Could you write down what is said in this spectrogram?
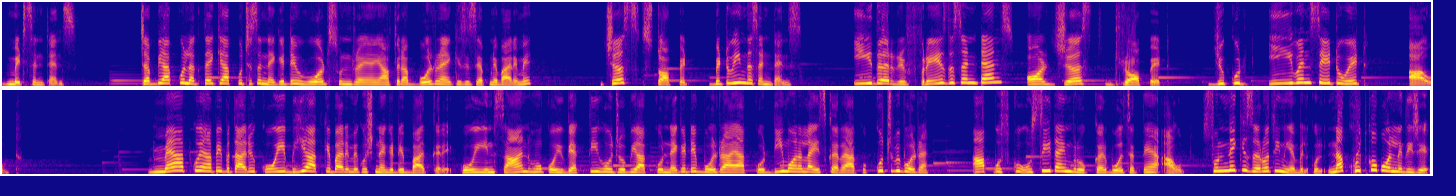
mid sentence. जब भी आपको लगता है कि आप कुछ ऐसे नेगेटिव वर्ड सुन रहे हैं या फिर आप बोल रहे हैं किसी से अपने बारे में just stop it between the sentence either rephrase the sentence or just drop it. You could even say to it, out. मैं आपको यहाँ पे बता रही हूँ, कोई भी आपके बारे में कुछ नेगेटिव बात करे, कोई इंसान हो, कोई व्यक्ति हो, जो भी आपको नेगेटिव बोल रहा है, आपको डिमोरलाइज कर रहा है, आपको कुछ भी बोल रहा है, आप उसको उसी टाइम रोक कर बोल सकते हैं आउट सुनने की ज़रूरत ही नहीं है बिल्कुल ना खुद को बोलने दीजिए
